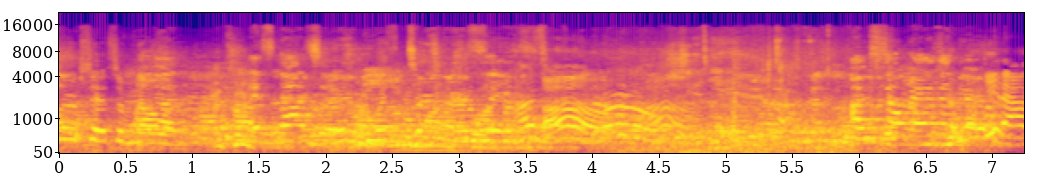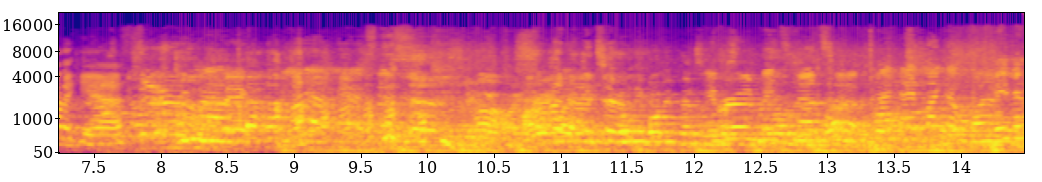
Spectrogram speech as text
two sets of Nala. it's not two with two Lucy's. Oh, I'm still better than you. get out of here. Everyone nuts. I had like a one. Even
